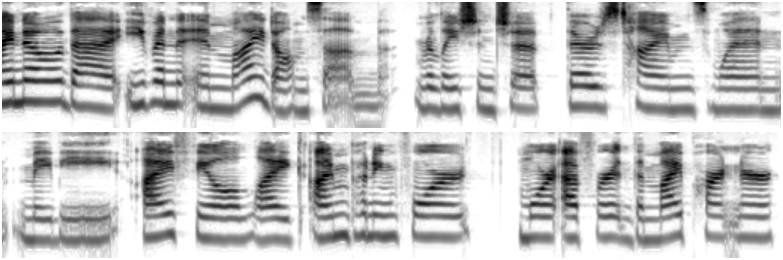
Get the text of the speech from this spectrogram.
I know that even in my Dom Sub relationship, there's times when maybe I feel like I'm putting forth more effort than my partner,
